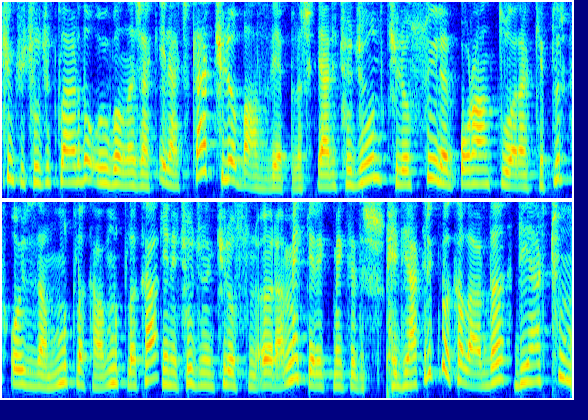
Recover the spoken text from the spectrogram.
Çünkü çocuklarda uygulanacak ilaçlar kilo bazlı yapılır. Yani çocuğun kilosuyla orantılı olarak yapılır. O yüzden mutlaka mutlaka gene çocuğun kilosunu öğrenmek gerekmektedir. Pediatrik vakalarda diğer tüm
